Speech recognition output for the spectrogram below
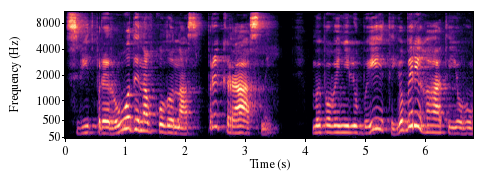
Світ природи навколо нас прекрасний. Ми повинні любити й оберігати його.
